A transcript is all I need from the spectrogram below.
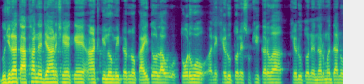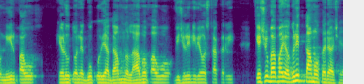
ગુજરાત આખાને જાણ છે કે આઠ કિલોમીટરનો કાયદો લાવવો, તોડવો અને ખેડૂતોને સુખી કરવા, ખેડૂતોને નર્મદાનું નીર પાવું ખેડૂતોને ગોકુળિયા ગામનો લાભ અપાવવો, વીજળીની વ્યવસ્થા કરવી. કેશુબાપાએ અગણિત કામો કર્યા છે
